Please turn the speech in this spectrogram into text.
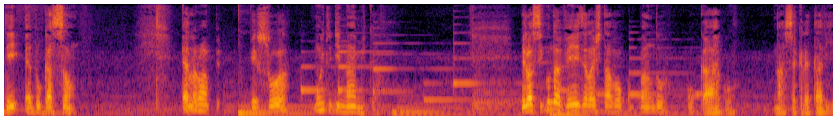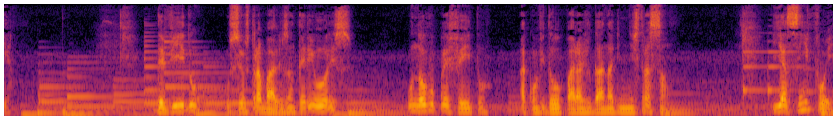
de educação. Ela era uma pessoa muito dinâmica. Pela segunda vez, ela estava ocupando o cargo na secretaria. Devido aos seus trabalhos anteriores, o novo prefeito a convidou para ajudar na administração. E assim foi.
